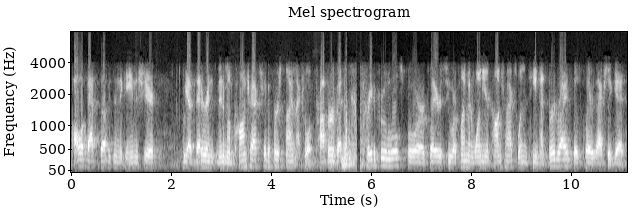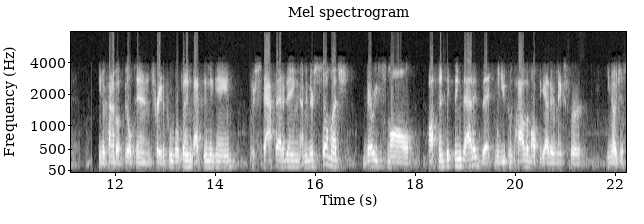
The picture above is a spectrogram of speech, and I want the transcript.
All of that stuff is in the game this year. We have veterans minimum contracts for the first time, actual proper veteran trade approvals for players who are playing on one-year contracts when the team has bird rights. Those players actually get you know kind of a built-in trade approval thing. That's in the game. There's staff editing. I mean, there's so much very small, authentic things added that when you compile them all together, it makes for, you know, just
